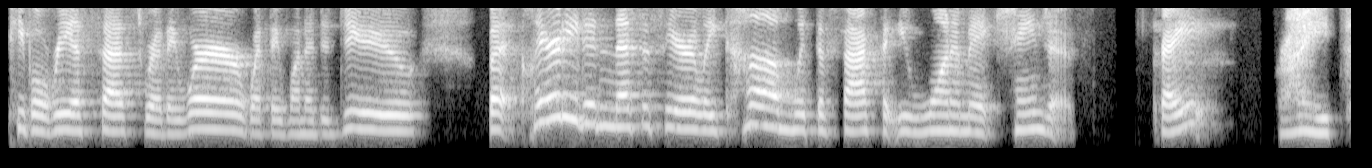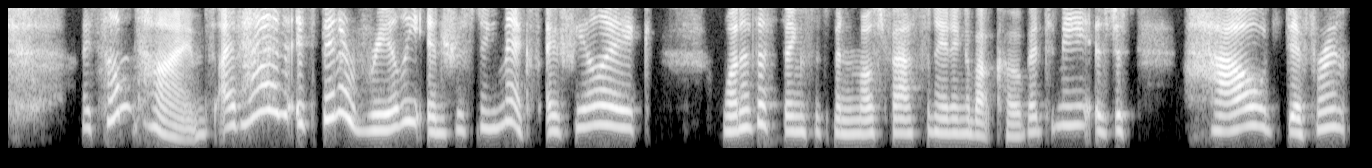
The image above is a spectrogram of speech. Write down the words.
people reassessed where they were, what they wanted to do. But clarity didn't necessarily come with the fact that you want to make changes, right? Right. Sometimes I've had, it's been a really interesting mix. I feel like one of the things that's been most fascinating about COVID to me is just how different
